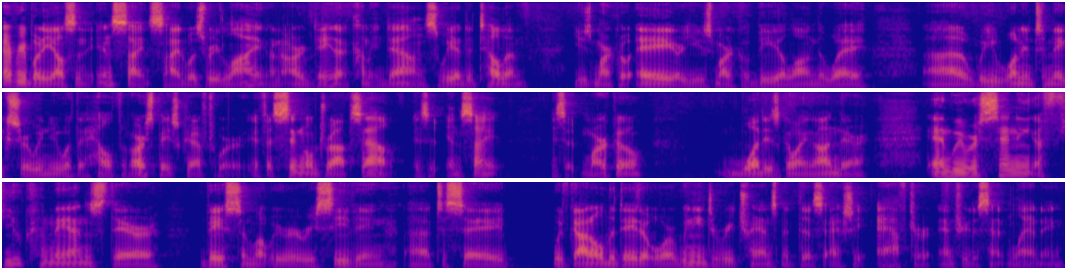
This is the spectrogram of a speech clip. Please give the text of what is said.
everybody else on the InSight side was relying on our data coming down. So we had to tell them, use Marco A or use Marco B along the way. Uh, we wanted to make sure we knew what the health of our spacecraft were. If a signal drops out, is it InSight? Is it Marco? What is going on there? And we were sending a few commands there based on what we were receiving uh, to say, we've got all the data or we need to retransmit this actually after entry, descent, and landing.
